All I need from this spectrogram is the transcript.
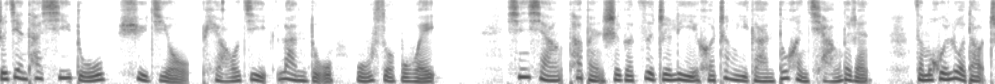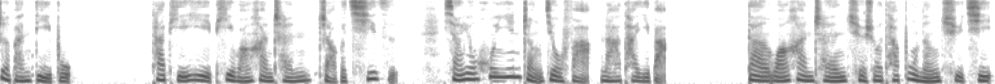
只见他吸毒、酗酒、嫖妓、滥赌，无所不为。心想，他本是个自制力和正义感都很强的人，怎么会落到这般地步？他提议替王汉臣找个妻子，想用婚姻拯救法拉他一把，但王汉臣却说他不能娶妻，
